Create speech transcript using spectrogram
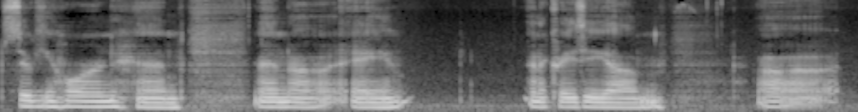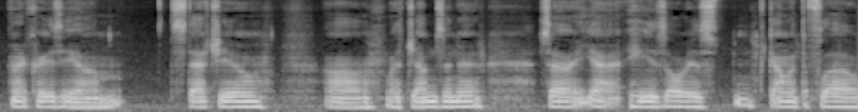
tsungi horn and and uh, a and a crazy um, uh, and a crazy um, statue uh, with gems in it. So yeah, he's always gone with the flow.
